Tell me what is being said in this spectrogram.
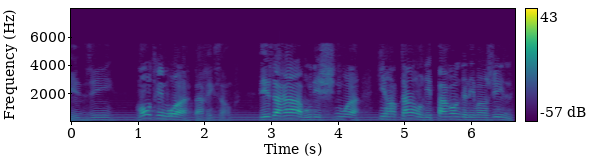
Il dit, montrez-moi, par exemple, des Arabes ou des Chinois qui entendent les paroles de l'Évangile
